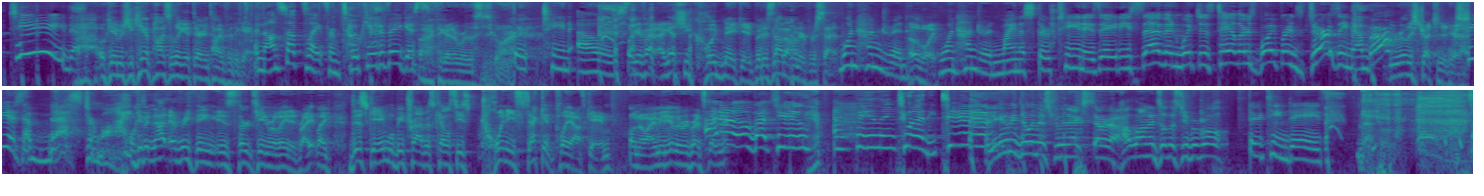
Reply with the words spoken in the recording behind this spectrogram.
13. Okay, but she can't possibly get there in time for the game. A nonstop flight from Tokyo to Vegas. Oh, I think I know where this is going. 13 hours. Okay, fine. I guess she could make it, but it's not 100%. 100. Oh, boy. 100 minus 13 is 87, which is Taylor's boyfriend's jersey number. You're really stretching it here. She is a mastermind. Okay, but not everything is 13 related, right? Like this game will be Travis Kelce's 22nd playoff game. Oh no, I immediately regret saying that. know about you. Yep. I'm feeling 22. Are you going to be doing this for the next, I don't know, how long until the Super Bowl? 13 days.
